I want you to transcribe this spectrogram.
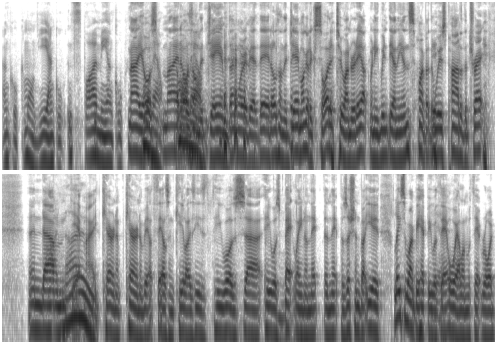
uncle, come on, yeah, uncle, inspire me, uncle. No, I was, mate, I was on the jam. Don't worry about that. I was on the jam. I got excited 200 out when he went down the inside, but the worst part of the track. And um, yeah, mate, carrying carrying about thousand kilos. He's he was uh, he was battling in that in that position. But yeah, Lisa won't be happy with that, or Alan with that ride,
